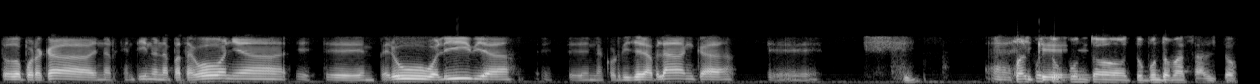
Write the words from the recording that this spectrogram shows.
todo por acá, en Argentina, en la Patagonia, este, en Perú, Bolivia, este, en la Cordillera Blanca. Eh, ¿Cuál fue tu punto, tu punto más alto?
